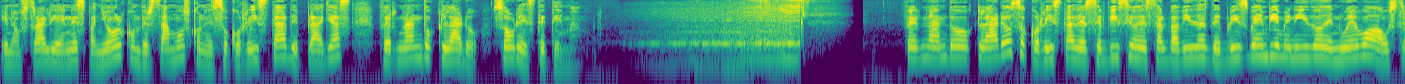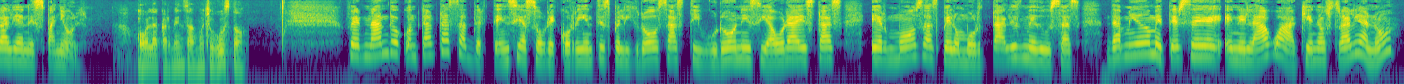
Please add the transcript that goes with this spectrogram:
En Australia en español conversamos con el socorrista de playas Fernando Claro sobre este tema. Fernando Claro, socorrista del Servicio de Salvavidas de Brisbane, bienvenido de nuevo a Australia en español. Hola Carmenza, mucho gusto. Fernando, con tantas advertencias sobre corrientes peligrosas, tiburones y ahora estas hermosas pero mortales medusas, da miedo meterse en el agua aquí en Australia, ¿no?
